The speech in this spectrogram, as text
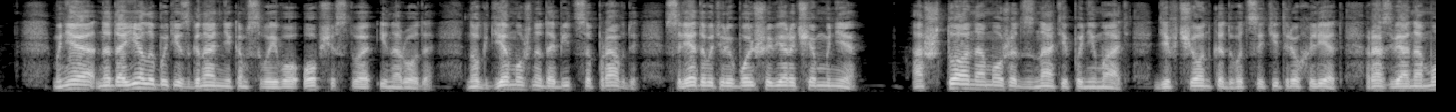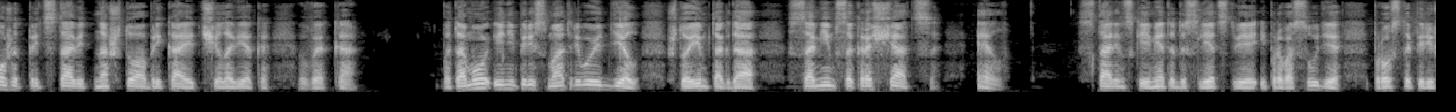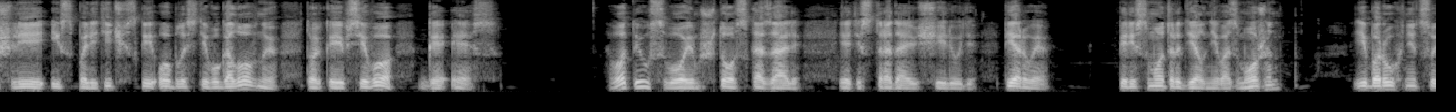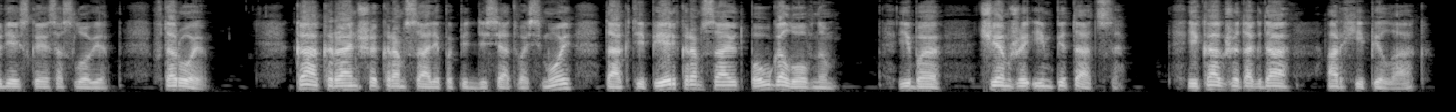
Мне надоело быть изгнанником своего общества и народа, но где можно добиться правды? Следователю больше веры, чем мне. А что она может знать и понимать, девчонка двадцати трех лет? Разве она может представить, на что обрекает человека ВК? Потому и не пересматривают дел, что им тогда самим сокращаться, Л. Сталинские методы следствия и правосудия просто перешли из политической области в уголовную, только и всего ГС. Вот и усвоим, что сказали эти страдающие люди. Первое. Пересмотр дел невозможен, ибо рухнет судейское сословие. Второе. Как раньше кромсали по 58-й, так теперь кромсают по уголовным, ибо чем же им питаться? И как же тогда архипелаг?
